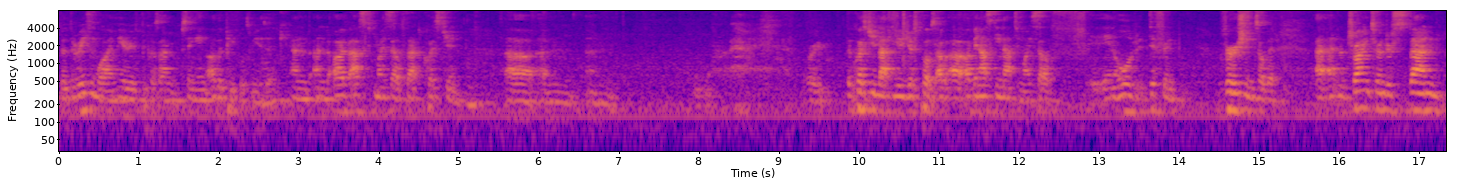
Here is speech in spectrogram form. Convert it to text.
the, the reason why I'm here is because I'm singing other people's music, and and I've asked myself that question. Uh, um, um, or the question that you just posed. I've, I've been asking that to myself in all different versions of it, and I'm trying to understand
